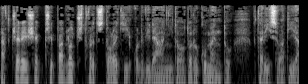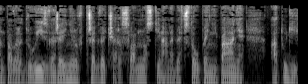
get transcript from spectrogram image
Na včerejšek připadlo čtvrt století od vydání tohoto dokumentu, který svatý Jan Pavel II. zveřejnil v předvečer slavnosti na nebe vstoupení páně a tudíž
